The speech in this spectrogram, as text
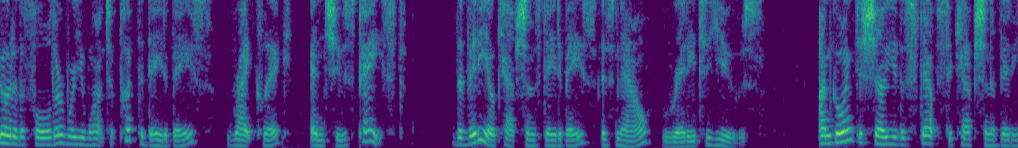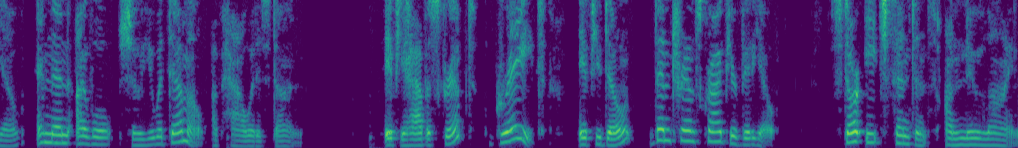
Go to the folder where you want to put the database, right-click, and choose Paste. The Video Captions database is now ready to use. I'm going to show you the steps to caption a video, and then I will show you a demo of how it is done. If you have a script, great! If you don't, then transcribe your video. Start each sentence on a new line.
